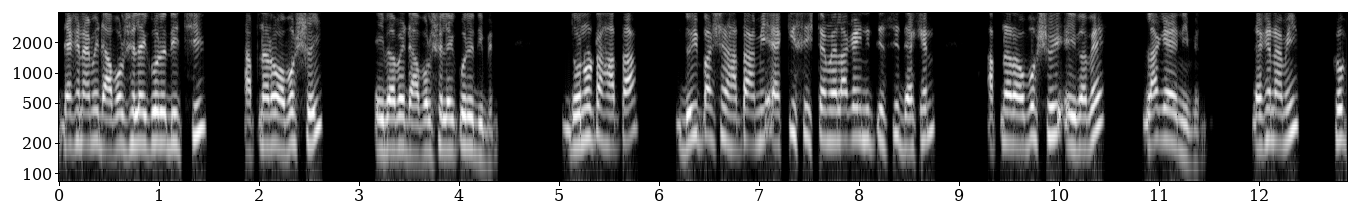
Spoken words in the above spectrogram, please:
দেখেন আমি ডাবল সেলাই করে দিচ্ছি। আপনারা অবশ্যই এইভাবে ডাবল সেলাই করে দিবেন। দোনোটা হাতা, দুই পাশের হাতা আমি একই সিস্টেমে লাগাই নিতেছি। দেখেন আপনারা অবশ্যই এইভাবে লাগাই নেবেন। দেখেন আমি খুব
